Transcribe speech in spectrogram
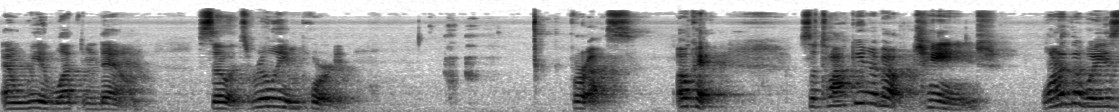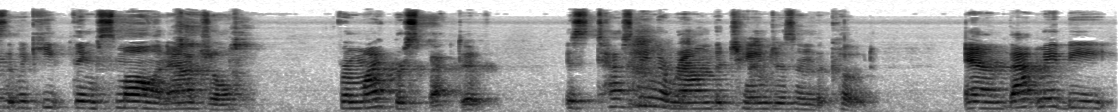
and we have let them down. So it's really important for us. Okay, so talking about change, one of the ways that we keep things small and agile, from my perspective, is testing around the changes in the code. And that may be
